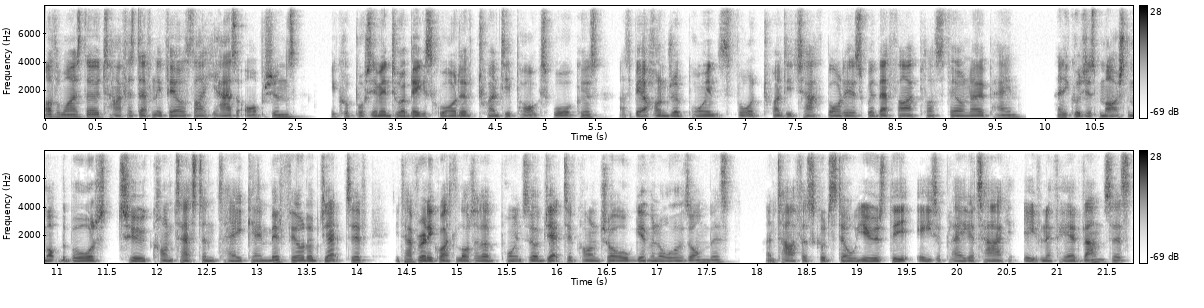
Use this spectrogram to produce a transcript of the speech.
Otherwise, though, Typhus definitely feels like he has options. You could put him into a big squad of 20 Pox Walkers, that'd be 100 points for 20 Chaff Bodies with their 5 plus Feel No Pain and he could just march them up the board to contest and take a midfield objective. He'd have really quite a lot of points of objective control given all the zombies, and Typhus could still use the Eater Plague attack even if he advances.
